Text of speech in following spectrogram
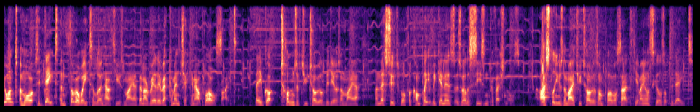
you want a more up-to-date and thorough way to learn how to use Maya, then I really recommend checking out Pluralsight. They've got tons of tutorial videos on Maya, and they're suitable for complete beginners as well as seasoned professionals. I still use the Maya tutorials on Pluralsight to keep my own skills up to date.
